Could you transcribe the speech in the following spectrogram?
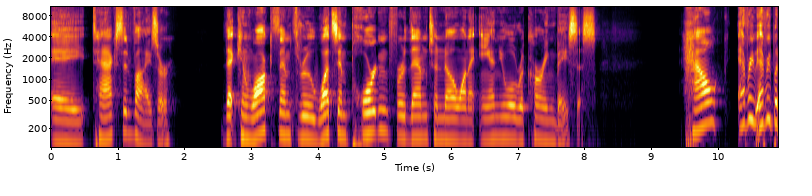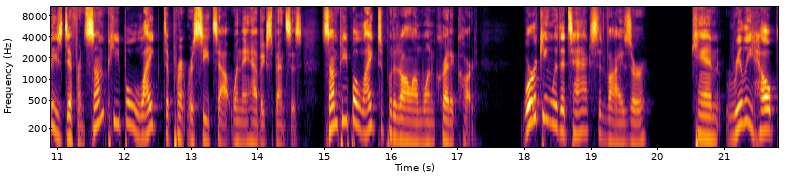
a tax advisor that can walk them through what's important for them to know on an annual recurring basis. How every everybody's different. Some people like to print receipts out when they have expenses. Some people like to put it all on one credit card. Working with a tax advisor can really help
